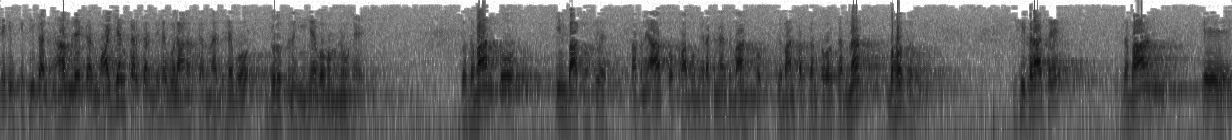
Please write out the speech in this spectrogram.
لیکن کسی کا نام لے کر معین کر کر جو ہے وہ لانت کرنا جو ہے وہ درست نہیں ہے، وہ ممنوع ہے۔ تو زبان کو، ان باتوں سے اپنے آپ کو قابو میں رکھنا، زبان کو، زبان پر کنٹرول کرنا بہت ضروری ہے۔ اسی طرح سے زبان کے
